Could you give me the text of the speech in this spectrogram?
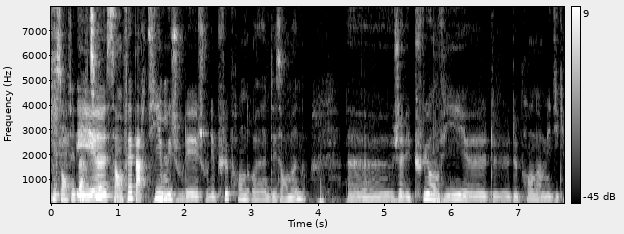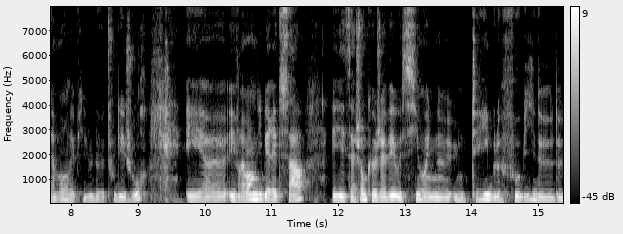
Mais ça en fait partie. Et euh, ça en fait partie, oui, je voulais, je voulais plus prendre euh, des hormones. Euh, J'avais plus envie de, de prendre un médicament, la pilule, tous les jours. Et, et vraiment me libérer de ça. Et sachant que j'avais aussi, moi, une, une terrible phobie de, de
